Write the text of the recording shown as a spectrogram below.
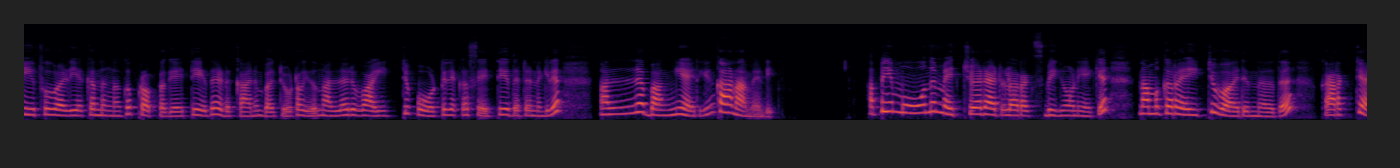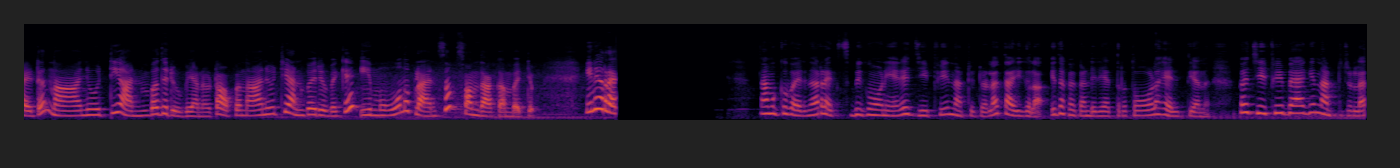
ലീഫ് വഴിയൊക്കെ നിങ്ങൾക്ക് പ്രൊപ്പഗേറ്റ് ചെയ്ത് എടുക്കാനും പറ്റും കേട്ടോ. ഇത് നല്ലൊരു വൈറ്റ് പോട്ടിലൊക്കെ സെറ്റ് ചെയ്തിട്ടുണ്ടെങ്കിൽ നല്ല ഭംഗിയായിരിക്കും കാണാൻ വേണ്ടി. അപ്പോൾ ഈ മൂന്ന് മെച്ചുവേർഡ് ആയിട്ടുള്ള റെക്സ് ബിഗോണിയയ്ക്ക് നമുക്ക് റേറ്റ് വരുന്നത് കറക്റ്റായിട്ട് നാനൂറ്റി അൻപത് രൂപയാണ് കേട്ടോ. അപ്പോൾ നാനൂറ്റി അൻപത് രൂപയ്ക്ക് ഈ മൂന്ന് പ്ലാന്റ്സും സ്വന്താക്കാൻ പറ്റും. ഇനി നമുക്ക് വരുന്ന റെക്സ് ബിഗോണിയന്റെ ജിഫി നട്ടിട്ടുള്ള തൈകളാണ് ഇതൊക്കെ കണ്ടില്ലേ? എത്രത്തോളം ഹെൽത്തിയാണ് അപ്പോൾ ജിഫി ബാഗിൽ നട്ടിട്ടുള്ള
